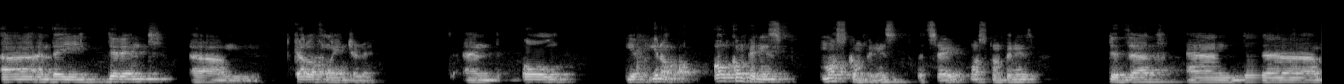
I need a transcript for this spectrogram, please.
uh, and they didn't um, cut off my internet. And all you know all companies most companies let's say most companies did that and uh,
